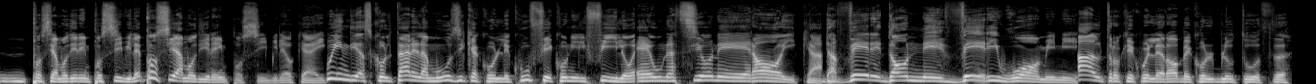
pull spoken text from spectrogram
Mm, possiamo dire impossibile? Possiamo dire impossibile, ok? Quindi ascoltare la musica con le cuffie e con il filo è un'azione eroica, da vere donne e veri uomini. Altro che quelle robe col Bluetooth.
